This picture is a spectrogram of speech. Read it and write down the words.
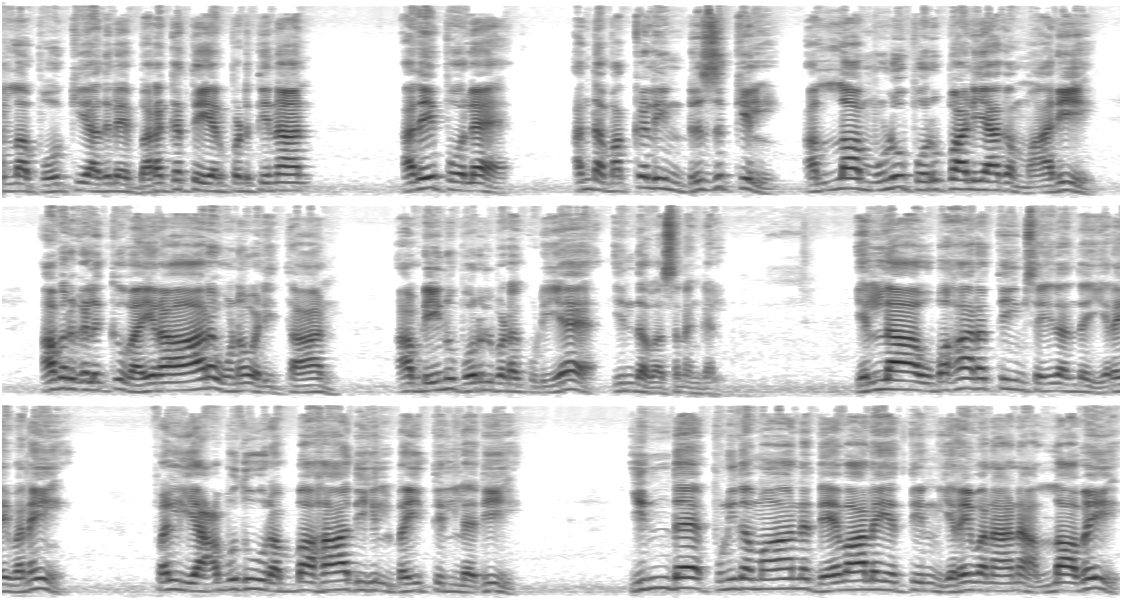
அல்லாஹ் போக்கி அதில் பறக்கத்தை ஏற்படுத்தினான். அதே போல அந்த மக்களின் ரிசுக்கில் அல்லாஹ் முழு பொறுப்பாளியாக மாறி அவர்களுக்கு வயிறார உணவளித்தான் அப்படின்னு பொருள்படக்கூடிய இந்த வசனங்கள். எல்லா உபகாரத்தையும் செய்த அந்த இறைவனை ஃபல் யாபுது ரப்பஹாதிகில் பைத்தில்லதி இந்த புனிதமான தேவாலயத்தின் இறைவனான அல்லாவை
